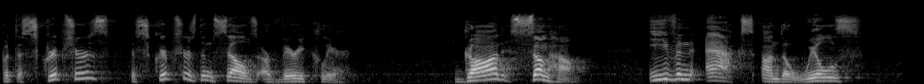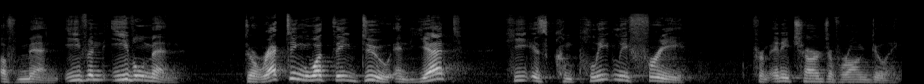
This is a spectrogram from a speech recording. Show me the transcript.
But the scriptures, the scriptures themselves are very clear. God somehow even acts on the wills of men, even evil men directing what they do, and yet he is completely free from any charge of wrongdoing.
